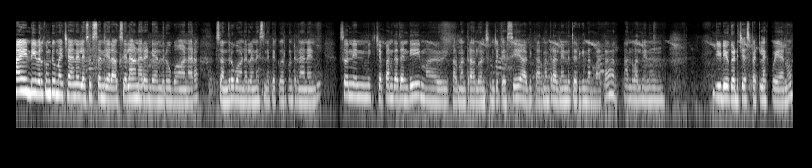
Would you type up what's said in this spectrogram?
హాయ్ అండి welcome to my channel SS Sandhya rocks. ఎలా ఉన్నారండి అందరూ? బాగున్నారా? సో అందరూ బాగుండాలనేసి అయితే కోరుకుంటున్నానండి. సో నేను మీకు చెప్పాను కదండి మా కర్మంత్రాలు అని చెప్పేసి అది కర్మంత్రాలు నిన్న జరిగిందనమాట. అందువల్ల నేను వీడియో గడిచేసి పెట్టలేకపోయాను.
